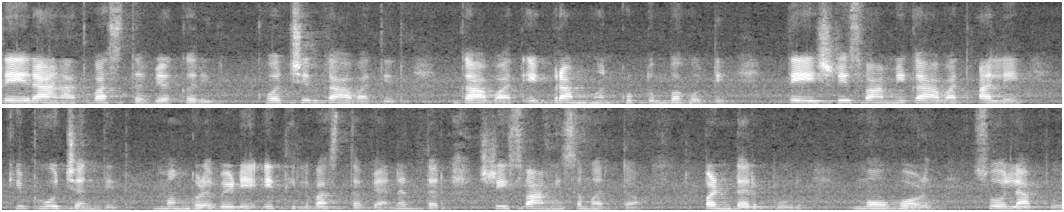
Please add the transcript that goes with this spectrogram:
ते रानात वास्तव्य करीत, क्वचित गावातील गावात एक ब्राह्मण कुटुंब होते. ते श्री स्वामी गावात आले की भोजन देत. मंगळवेढे येथील वास्तव्यानंतर श्री स्वामी समर्थ पंढरपूर, मोहोळ, सोलापूर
